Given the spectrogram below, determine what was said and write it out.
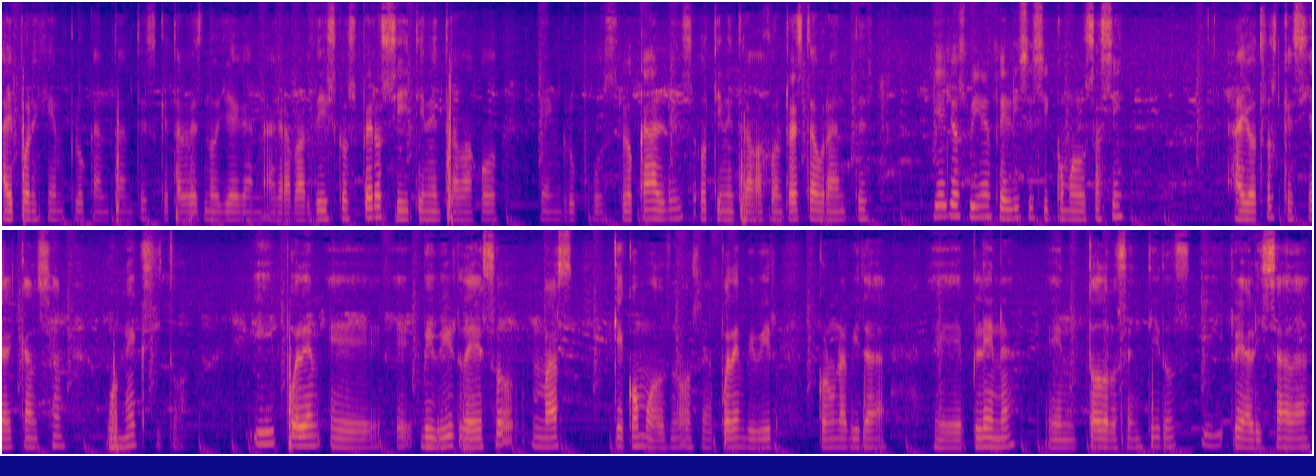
Hay, por ejemplo, cantantes que tal vez no llegan a grabar discos, pero sí tienen trabajo en grupos locales o tienen trabajo en restaurantes y ellos viven felices y cómodos así. Hay otros que sí alcanzan un éxito y pueden eh, eh, vivir de eso más que cómodos, ¿no? O sea, pueden vivir con una vida eh, plena en todos los sentidos y realizada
